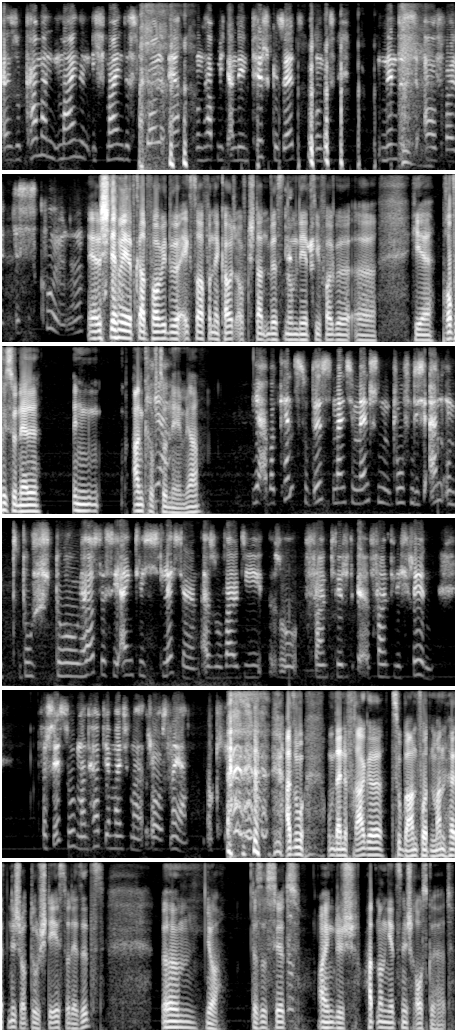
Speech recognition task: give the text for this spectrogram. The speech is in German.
Also kann man meinen, ich meine das voll ernst und habe mich an den Tisch gesetzt und nimm das auf, weil das ist cool, ne? Ja, ich stelle mir jetzt gerade vor, wie du extra von der Couch aufgestanden bist, um dir jetzt die Folge äh, hier professionell in Angriff zu Ja. nehmen, ja? Ja, aber kennst du das? Manche Menschen rufen dich an und du, du hörst, dass sie eigentlich lächeln, also weil die so freundlich, äh, freundlich reden. Verstehst du? Man hört ja manchmal raus. Naja, okay. Also, um deine Frage zu beantworten, man hört nicht, ob du stehst oder sitzt. Ähm, ja, das ist jetzt eigentlich, hat man jetzt nicht rausgehört.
